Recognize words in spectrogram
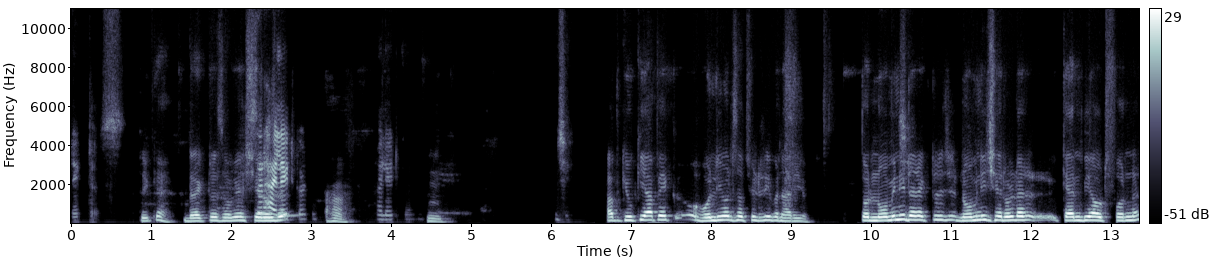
डायरेक्टर्स ठीक है? डायरेक्टर्स हो गए सर हाईलाइट कर हाँ। हाईलाइट कर हम्म। जी। अब क्योंकि आप एक होली और सब्सिडरी बना रही हो तो nominee director nominee share holder can be out foreigner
